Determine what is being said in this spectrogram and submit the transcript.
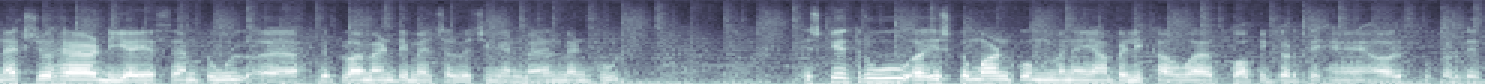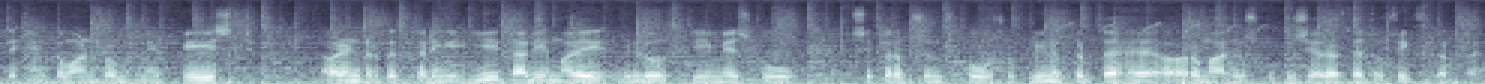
नेक्स्ट जो है D I S M tool deployment image servicing and management tool इसके थ्रू इस कमांड को मैंने यहाँ पे लिखा हुआ है कॉपी करते हैं और इसको कर देते हैं कमांड प्रॉम्प्ट में पेस्ट और एंटर प्रेस करेंगे। ये सारे हमारे विंडोज़ की इमेज को से करप्शन को उसको क्लीन अप करता है और हमारे उसको कुछ एरर है तो फिक्स करता है।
